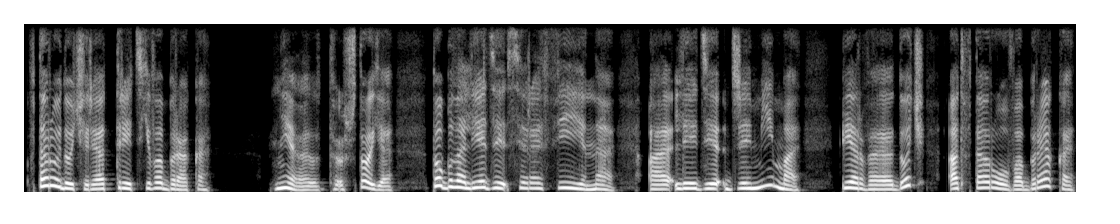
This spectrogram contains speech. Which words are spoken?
второй дочери от третьего брака. Нет, что я, то была леди Серафина, а леди Джемима Первая дочь от второго брака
